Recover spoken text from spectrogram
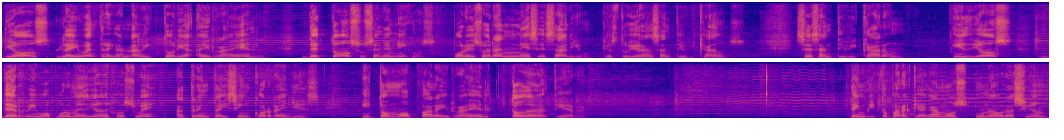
Dios le iba a entregar la victoria a Israel de todos sus enemigos, por eso era necesario que estuvieran santificados. Se santificaron y Dios derribó por medio de Josué a 35 reyes y tomó para Israel toda la tierra. Te invito para que hagamos una oración.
